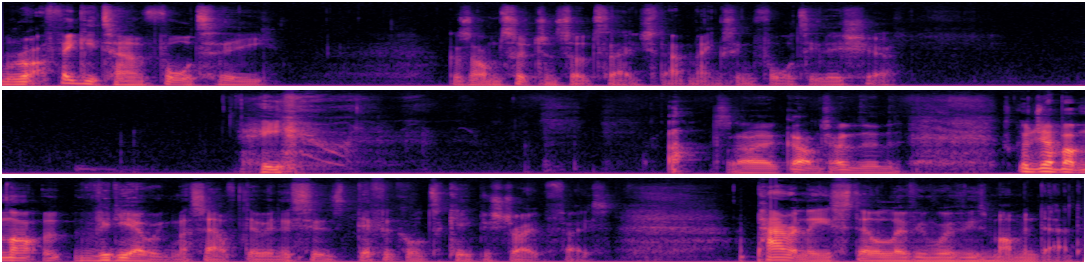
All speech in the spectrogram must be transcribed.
I think he turned 40 because I'm such and such age, that makes him 40 this year. He. Sorry, I can't try to. It's a good job I'm not videoing myself doing this. It's difficult to keep a straight face. Apparently, he's still living with his mum and dad.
